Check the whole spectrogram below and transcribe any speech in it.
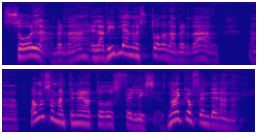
sola, ¿verdad? La Biblia no es toda la verdad. Ah, vamos a mantener a todos felices, no hay que ofender a nadie.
